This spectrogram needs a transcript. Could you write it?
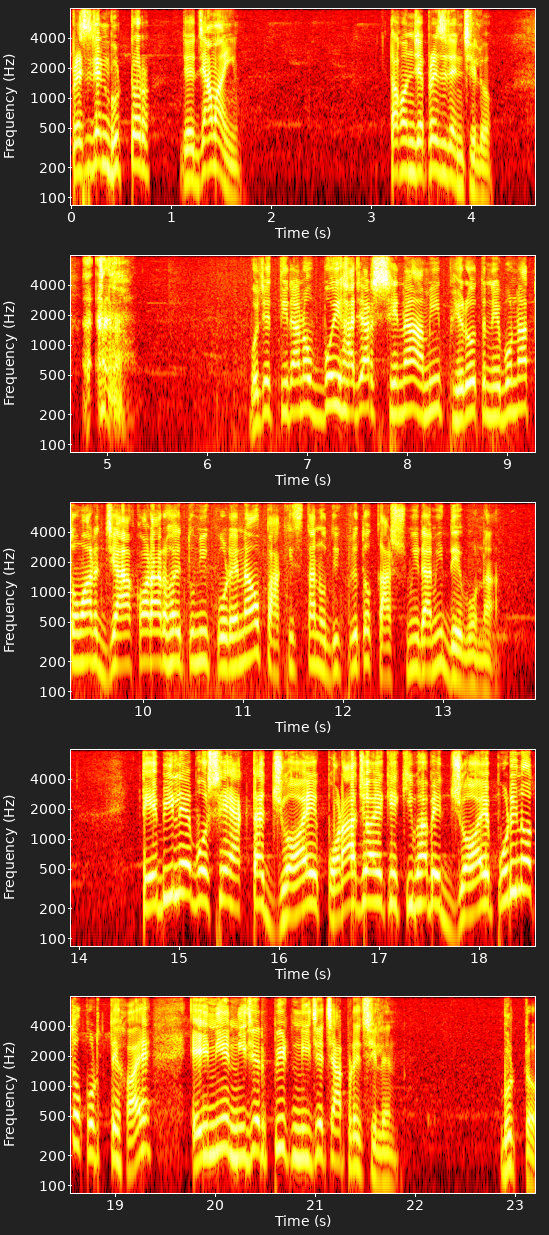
প্রেসিডেন্ট ভুট্টোর যে জামাই, তখন যে প্রেসিডেন্ট ছিল। বলছে, তিরানব্বই হাজার সেনা আমি ফেরত নেব না, তোমার যা করার হয় তুমি করে নাও, পাকিস্তান অধিকৃত কাশ্মীর আমি দেব না। টেবিলে বসে একটা জয়, পরাজয়কে কীভাবে জয় পরিণত করতে হয়, এই নিয়ে নিজের পিঠ নিজে চাপড়েছিলেন ভুট্টো।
